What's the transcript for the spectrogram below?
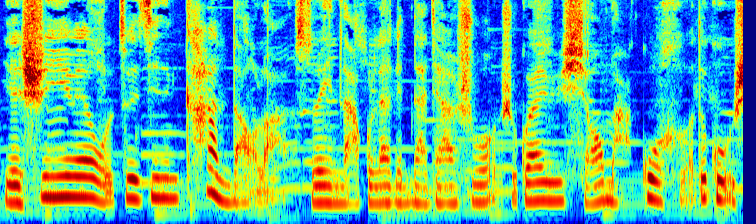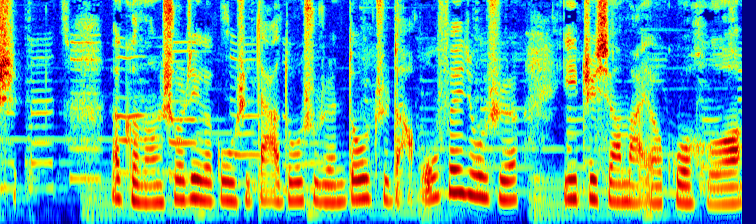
也是因为我最近看到了，所以拿过来跟大家说，是关于小马过河的故事。那可能说这个故事大多数人都知道，无非就是一只小马要过河，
